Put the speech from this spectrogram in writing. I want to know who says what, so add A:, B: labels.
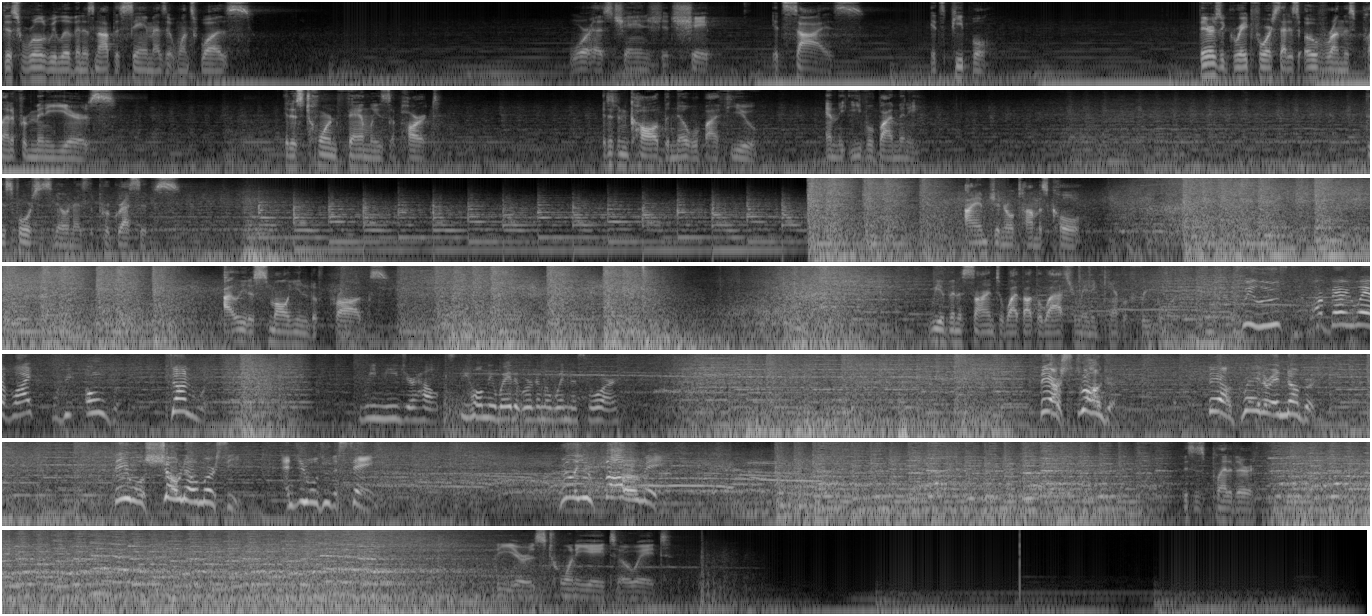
A: This world we live in is not the same as it once was. War has changed its shape, its size, its people. There is a great force that has overrun this planet for many years. It has torn families apart. It has been called the noble by few and the evil by many. This force is known as the Progressives. I am General Thomas Cole. I lead a small unit of progs. We have been assigned to wipe out the last remaining camp of Freeborn.
B: If we lose, our very way of life will be over, done with.
C: We need your help. It's the only way that we're gonna win this war.
B: They are stronger. They are greater in numbers. They will show no mercy, and you will do the same. Will you follow me?
A: This is planet Earth. The year is 2808.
